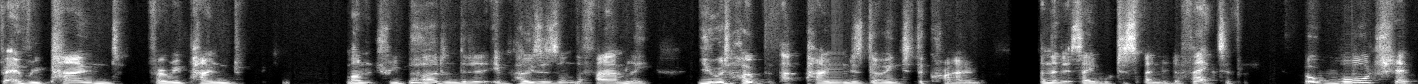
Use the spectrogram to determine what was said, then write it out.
for every pound, for every pound monetary burden that it imposes on the family, you would hope that that pound is going to the crown and that it's able to spend it effectively. But wardship,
